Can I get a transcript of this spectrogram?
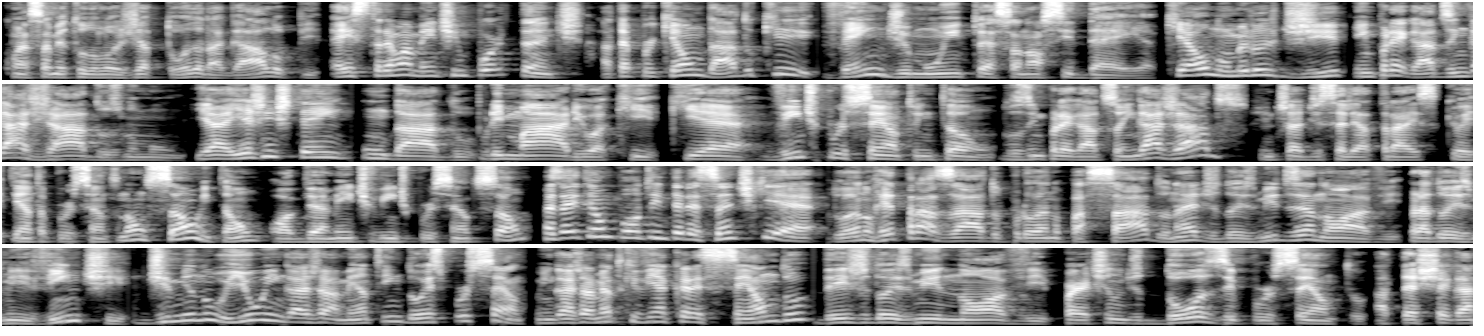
com essa metodologia toda da Gallup é extremamente importante, até porque é um dado que vende muito essa nossa ideia, que é o número de empregados engajados no mundo. E aí a gente tem um dado primário aqui, que é 20% então dos empregados são engajados, a gente já disse ali atrás que 80% não são, então obviamente 20% são. Mas aí tem um ponto interessante que é, do ano retrasado para o ano passado, né, de 2019 para para 2020 diminuiu o engajamento em 2%. O engajamento que vinha crescendo desde 2009, partindo de 12% até chegar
